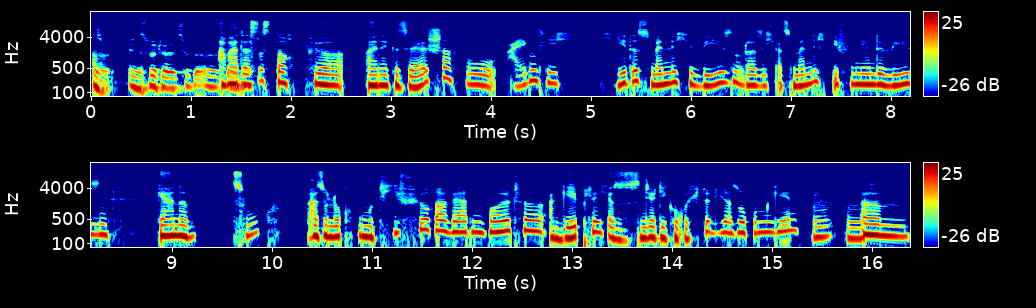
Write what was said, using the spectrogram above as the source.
Also in das virtuelle Zug. Äh, Aber das ist doch für eine Gesellschaft, wo eigentlich jedes männliche Wesen oder sich als männlich definierende Wesen gerne Zug, also Lokomotivführer werden wollte, angeblich, also es sind ja die Gerüchte, die da so rumgehen, mhm. ähm,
